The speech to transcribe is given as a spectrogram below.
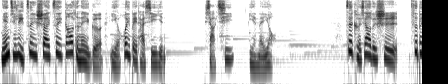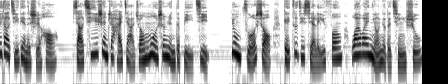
年级里最帅最高的那个也会被他吸引。小七也没有。最可笑的是，自卑到极点的时候，小七甚至还假装陌生人的笔记，用左手给自己写了一封歪歪扭扭的情书。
